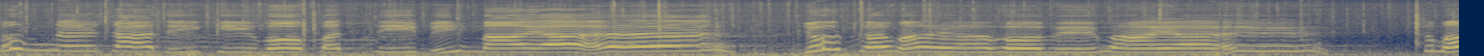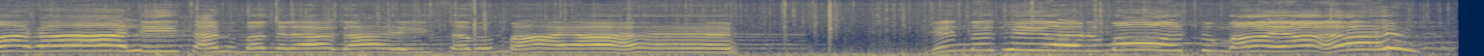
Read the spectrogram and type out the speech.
तुमने शादी की, वो पत्नी भी माया है। जो कमाया, वो भी माया है। तुम्हारा आलीशान बंगला गाड़ी सब माया है। ज़िंदगी और मौत माया है।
